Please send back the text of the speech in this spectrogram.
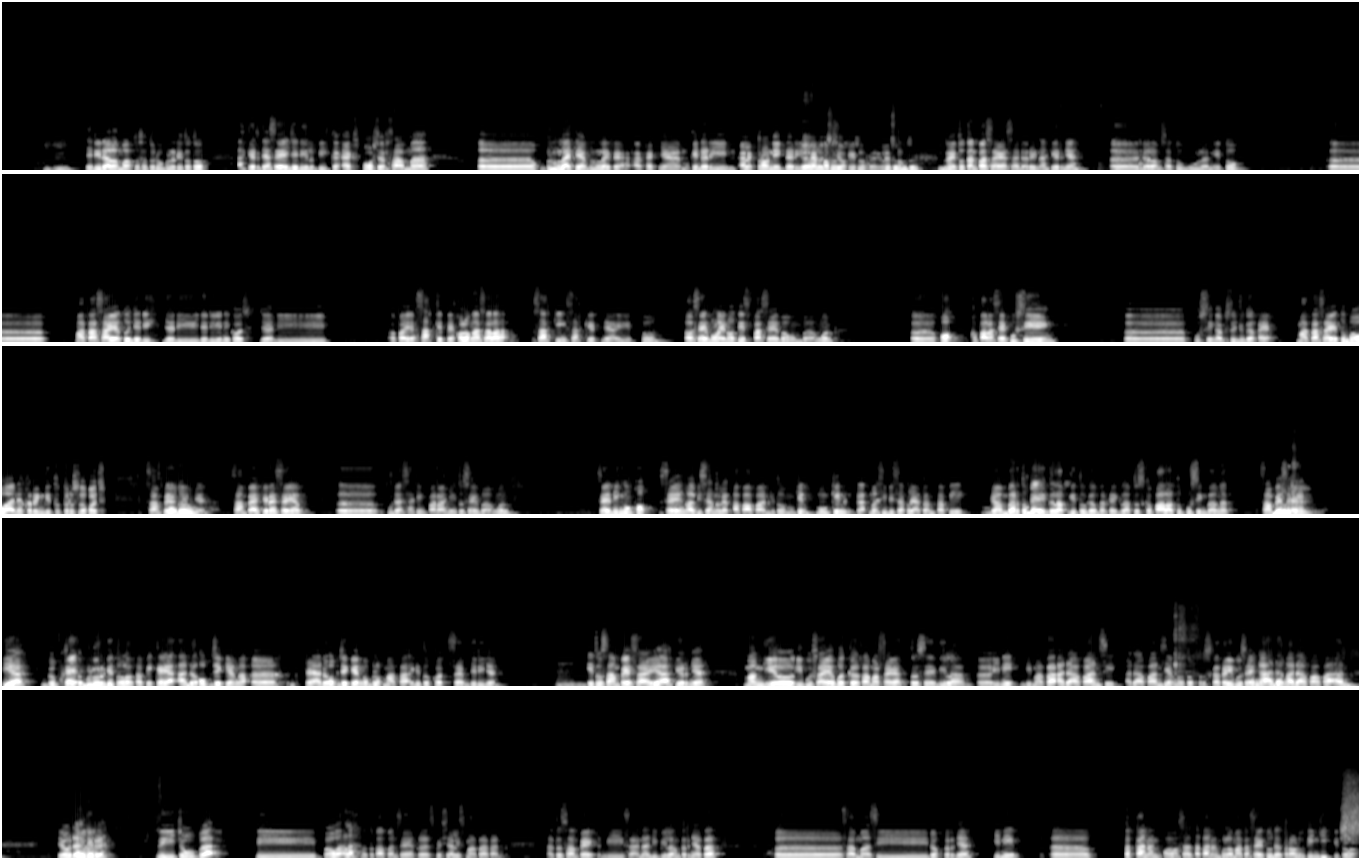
Mhm. Jadi dalam waktu satu dua bulan itu tuh akhirnya saya jadi lebih ke exposure sama eh, blue light ya, blue light ya efeknya mungkin dari elektronik, dari Ya, laptop sih betul, waktu itu betul, dari betul, laptop. betul, betul. Nah itu tanpa saya sadarin akhirnya eh, dalam satu bulan itu eh, mata saya tuh jadi jadi jadi ini coach, jadi apa ya sakit ya. Kalau nggak salah saking sakitnya itu, eh, saya mulai notice pas saya bangun-bangun, eh, kok kepala saya pusing, eh, pusing. Habis itu juga kayak mata saya tuh bawaannya kering gitu terus loh coach. Sampai Waduh. akhirnya sampai akhirnya saya eh, udah saking parahnya itu saya bangun, saya bingung kok saya nggak bisa ngeliat apa-apaan gitu mungkin mungkin masih bisa kelihatan tapi gambar tuh kayak gelap gitu gambar kayak gelap terus kepala tuh pusing banget sampai Blur saya kali. iya kayak blur gitu loh tapi kayak ada objek yang eh, kayak ada objek yang ngeblok mata gitu kok Sam jadinya Hmm. itu sampai saya akhirnya manggil ibu saya buat ke kamar saya terus saya bilang "E, ini di mata ada apaan sih? Ada apaan sih yang nutup? Terus kata ibu saya nggak ada nggak ada apa-apaan. Ya udah akhirnya dicoba dibawa lah atau kapan saya ke spesialis mata kan. Atau sampai di sana dibilang ternyata eh, sama si dokternya ini eh, tekanan kalau nggak salah tekanan bola mata saya itu udah terlalu tinggi gitu loh.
